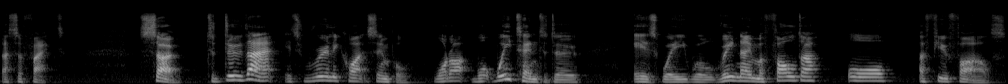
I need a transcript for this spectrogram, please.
That's a fact. So to do that, it's really quite simple. What, I, what we tend to do is we will rename a folder or a few files,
